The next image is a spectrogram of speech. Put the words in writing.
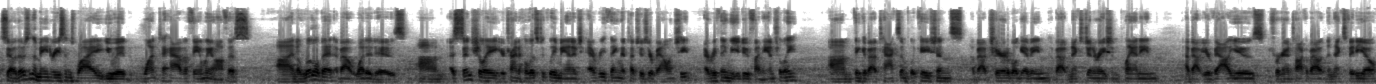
So those are the main reasons why you would want to have a family office uh, and a little bit about what it is. Um, essentially, you're trying to holistically manage everything that touches your balance sheet, everything that you do financially. Um, think about tax implications, about charitable giving, about next generation planning, about your values, which we're going to talk about in the next video.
